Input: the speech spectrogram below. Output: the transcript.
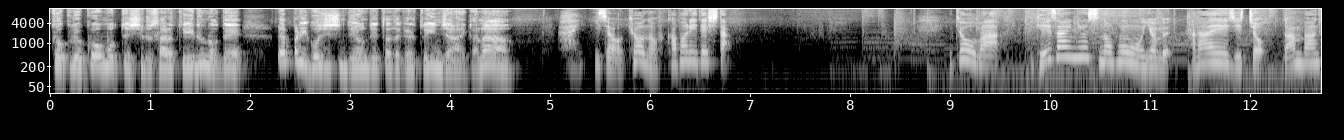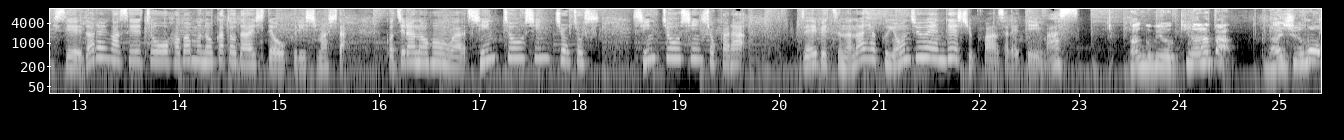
得力を持って記されているので、やっぱりご自身で読んでいただけるといいんじゃないかな。はい。以上、今日の深掘りでした。今日は経済ニュースの本を読む原英二著岩盤規制誰が成長を阻むのかと題してお送りしましたこちらの本は新潮新潮書新潮新書から税別740円で出版されています番組を聞きのあなた来週も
